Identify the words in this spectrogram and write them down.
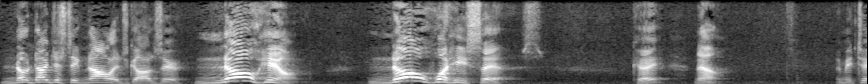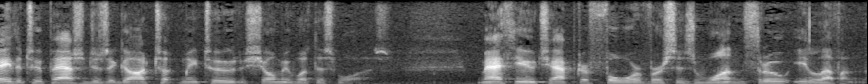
no, not just acknowledge God's there. Know Him. Know what He says. Okay? Now, let me tell you the two passages that God took me to to show me what this was. Matthew chapter 4, verses 1 through 11.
